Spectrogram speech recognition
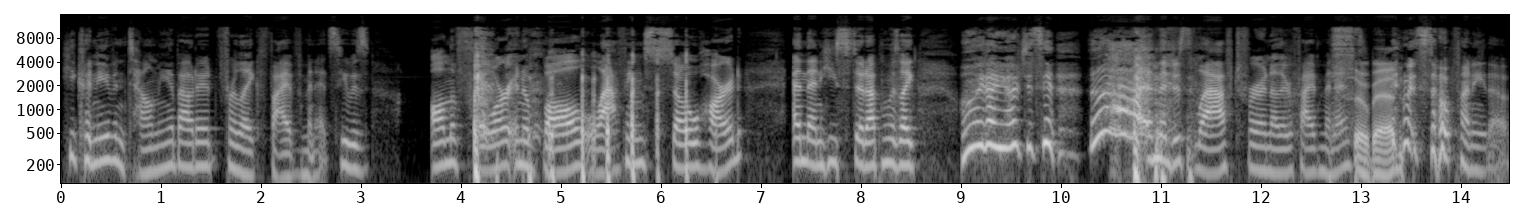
he couldn't even tell me about it for like five minutes. He was on the floor in a ball laughing so hard. And then he stood up and was like, Oh my God, you have to see. Ah! And then just laughed for another five minutes. So bad. It was so funny though.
